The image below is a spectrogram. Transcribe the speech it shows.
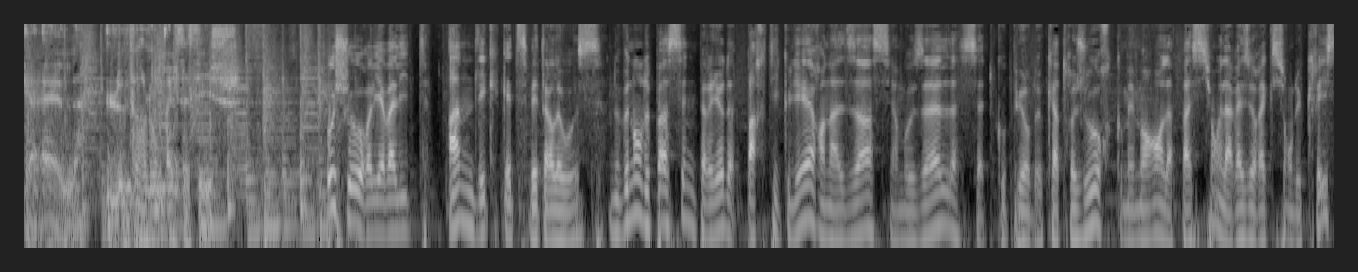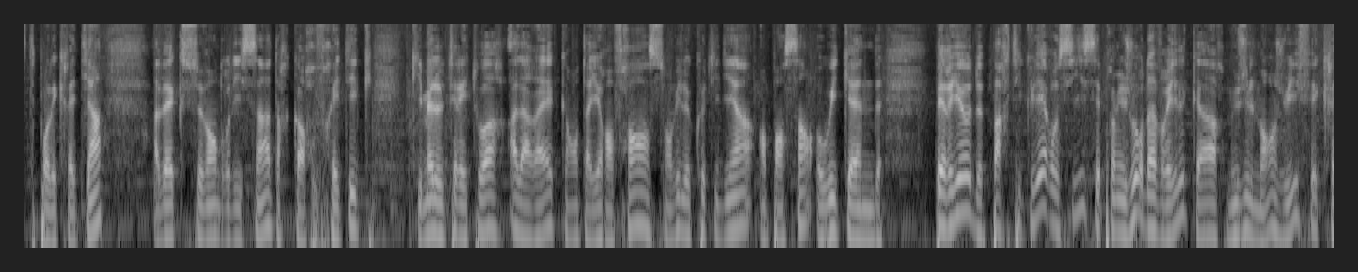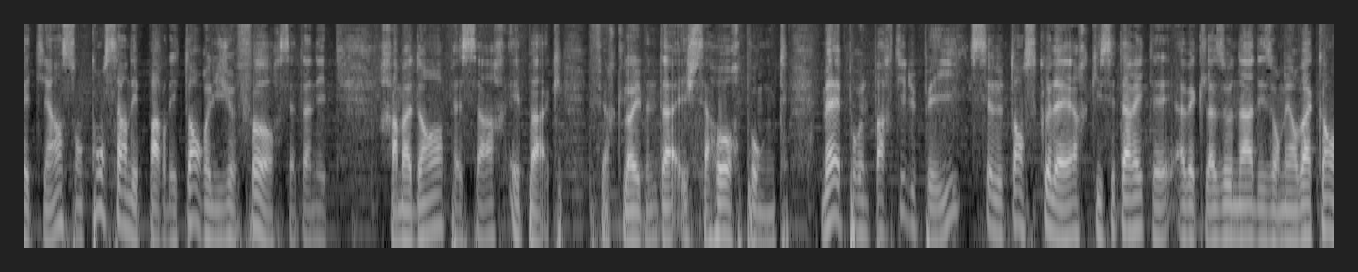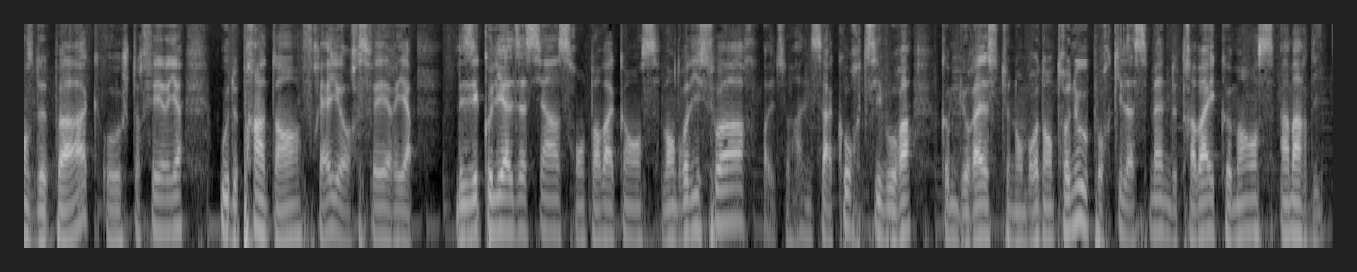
Le parlons alsacisch. Bonjour, Liavalit. Handlich geht's. Nous venons de passer une période particulière en Alsace et en Moselle, cette coupure de quatre jours commémorant la passion et la résurrection du Christ pour les chrétiens, avec ce vendredi saint, Arcor Frétique, qui met le territoire à l'arrêt quand ailleurs en France on vit le quotidien en pensant au week-end. Période particulière aussi ces premiers jours d'avril car musulmans, juifs et chrétiens sont concernés par des temps religieux forts cette année. Ramadan, Pessah et Pâques. Mais pour une partie du pays, c'est le temps scolaire qui s'est arrêté avec la zona désormais en vacances de Pâques, Osterferia, ou de printemps, Freijordsferia. Les écoliers alsaciens seront en vacances vendredi soir, comme du reste nombre d'entre nous pour qui la semaine de travail commence à mardi.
